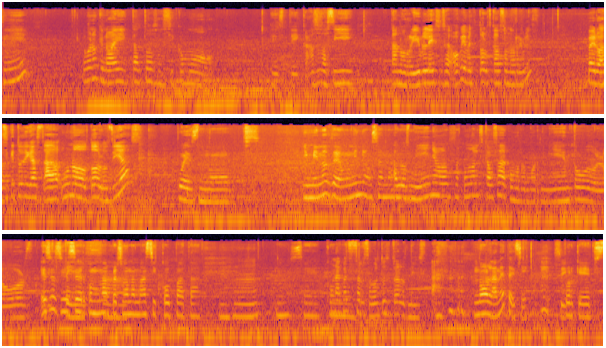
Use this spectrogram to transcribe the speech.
sí. Bueno que no hay tantos así como este casos así tan horribles. O sea, obviamente todos los casos son horribles. Pero así que tú digas a uno todos los días, Pues no. pues, Y menos de un niño, o sea, no. a los niños, o sea, ¿cómo les causa como remordimiento, dolor? Eso sí es ser como una persona más psicópata. No sé. Como... Una cosa es a los adultos y otra a los niños. No, la neta, sí. Sí. Porque pues,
